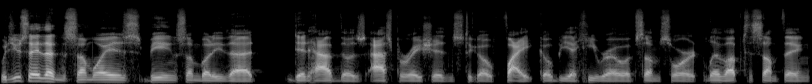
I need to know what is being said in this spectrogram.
Would you say that in some ways, being somebody that did have those aspirations to go fight, go be a hero of some sort, live up to something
